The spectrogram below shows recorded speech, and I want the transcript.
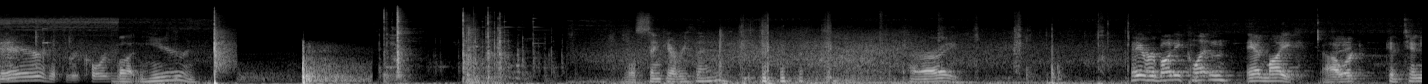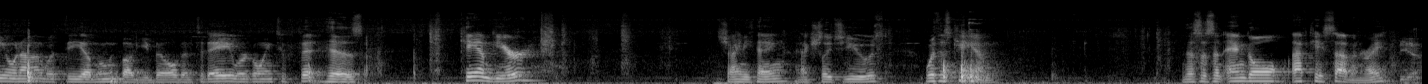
there, hit the record button here. and We'll sync everything. All right. Hey everybody, Clinton and Mike. Uh, We're continuing on with the uh, moon buggy build, and today we're going to fit his cam gear, shiny thing, actually it's used, with his cam. This is an Engle FK7, right? Yes.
